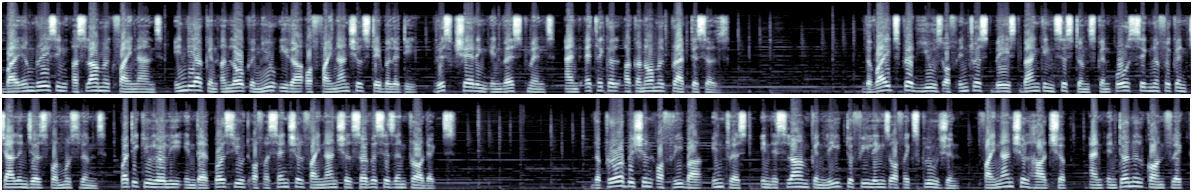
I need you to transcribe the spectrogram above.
By embracing Islamic finance, India can unlock a new era of financial stability, risk-sharing investments, and ethical economic practices. The widespread use of interest-based banking systems can pose significant challenges for Muslims, particularly in their pursuit of essential financial services and products. The prohibition of riba, interest, in Islam can lead to feelings of exclusion, financial hardship, and internal conflict,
